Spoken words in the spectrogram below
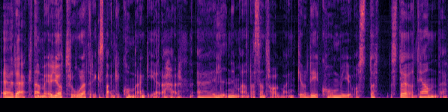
eh, räkna med. Och jag tror att Riksbanken kommer agera här eh, i linje med andra centralbanker och det kommer ju vara stö stödjande.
